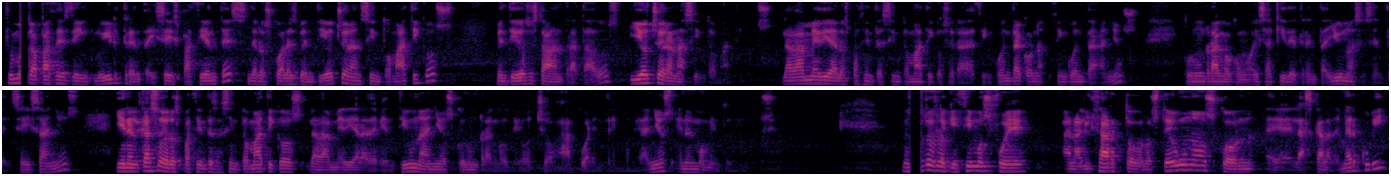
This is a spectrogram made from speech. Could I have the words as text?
Fuimos capaces de incluir 36 pacientes, de los cuales 28 eran sintomáticos, 22 estaban tratados y 8 eran asintomáticos. La edad media de los pacientes sintomáticos era de 50, 50 años, con un rango, como veis aquí, de 31 a 66 años, y en el caso de los pacientes asintomáticos, la edad media era de 21 años, con un rango de 8 a 49 años en el momento de inclusión. Nosotros lo que hicimos fue analizar todos los T1s con eh, la escala de Mercury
